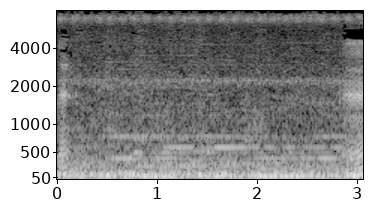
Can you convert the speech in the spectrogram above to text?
Đó. Đó.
